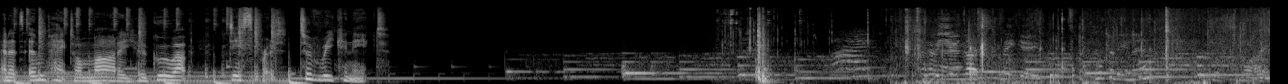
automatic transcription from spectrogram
and its impact on Māori who grew up desperate to reconnect. Hi. How are you? Nice to meet you. My,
